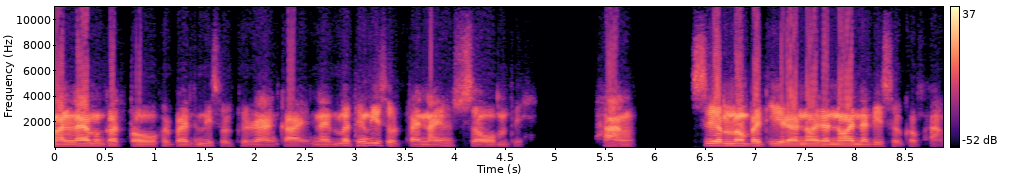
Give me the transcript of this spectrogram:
มาแล้วมันก็โตขึ้นไปถึงที่สุดคือร่างกาย ในเมื่อถึงที่สุดไปไหนโทมสิพังเสื่อมลงไปทีละน้อยละน้อยในที่สุดก็พัง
